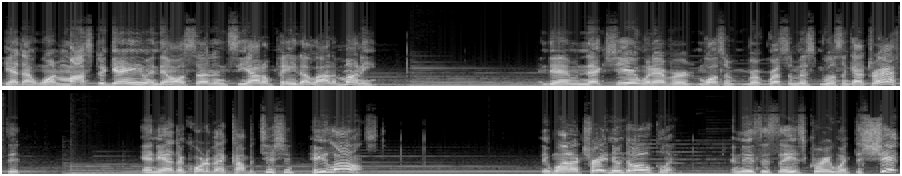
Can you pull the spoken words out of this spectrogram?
He had that one monster game, and then all of a sudden Seattle paid a lot of money. And then next year, whenever Wilson, Russell Wilson got drafted, and they had the quarterback competition, he lost. They wound up trading him to Oakland. And needless to say, his career went to shit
